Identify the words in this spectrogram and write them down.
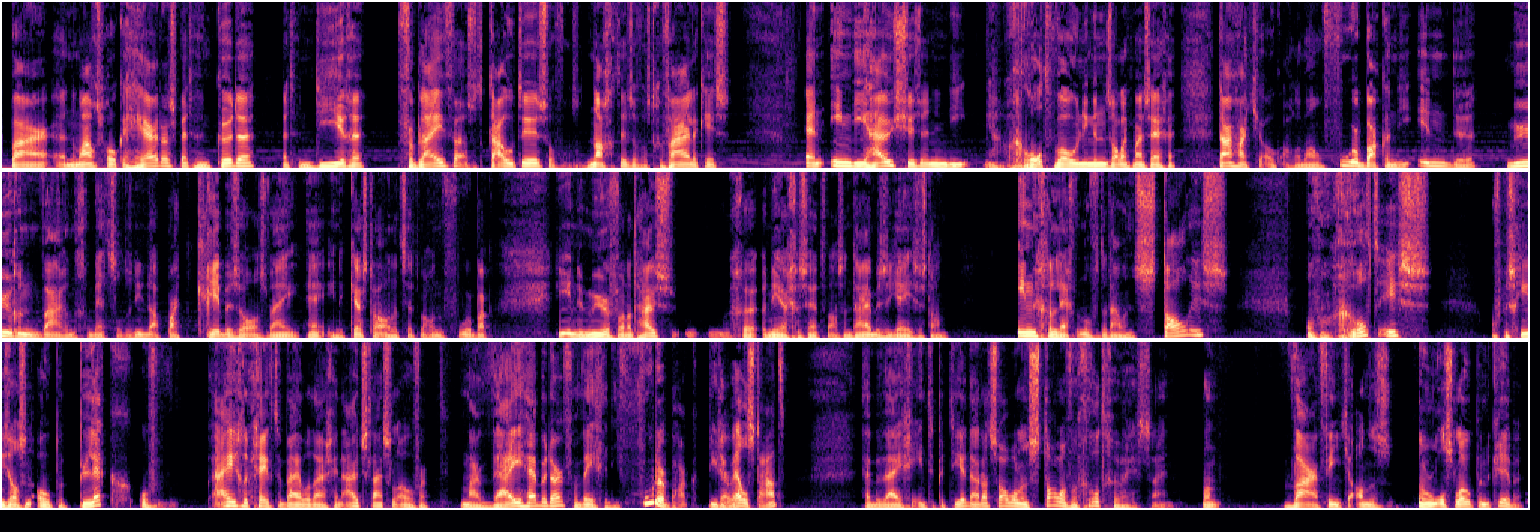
waar eh, normaal gesproken herders met hun kudde, met hun dieren verblijven als het koud is of als het nacht is of als het gevaarlijk is. En in die huisjes en in die ja, grotwoningen, zal ik maar zeggen, daar had je ook allemaal voerbakken die in de muren waren gemetseld. Dus niet een apart kribben zoals wij hè, in de kerststal altijd zetten, maar gewoon een voerbak die in de muur van het huis neergezet was. En daar hebben ze Jezus dan ingelegd. En of het nou een stal is, of een grot is, of misschien zelfs een open plek. Of eigenlijk geeft de Bijbel daar geen uitsluitsel over. Maar wij hebben er vanwege die voederbak, die daar wel staat, hebben wij geïnterpreteerd. Nou, dat zal wel een stal of een grot geweest zijn. Want waar vind je anders een loslopende kribbe.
